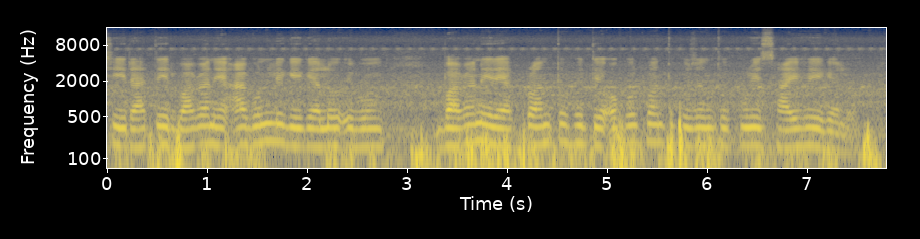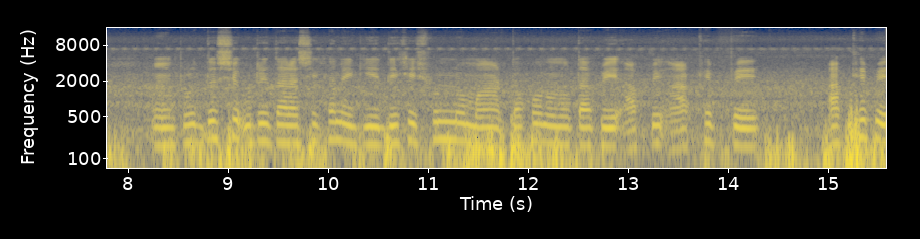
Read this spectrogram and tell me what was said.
সেই রাতের বাগানে আগুন লেগে গেল এবং বাগানের এক প্রান্ত হতে অপর প্রান্ত পর্যন্ত পুড়ে ছাই হয়ে গেল। প্রদ্যশে উঠে তারা সেখানে গিয়ে দেখে শূন্য মাঠ তখন অনুতাপে আপে আক্ষেপে আক্ষেপে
